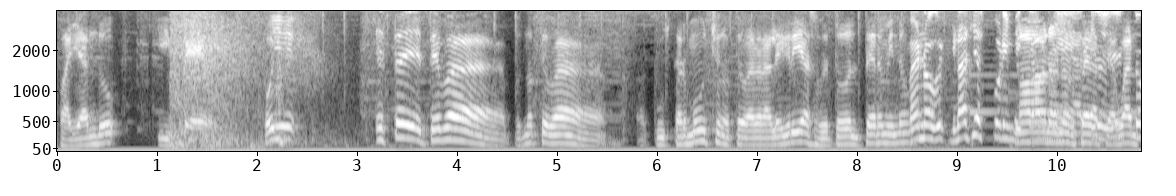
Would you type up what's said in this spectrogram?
fallando y feo. Oye, este tema pues no te va gustar mucho, no te va a dar alegría, sobre todo el término. Bueno, gracias por invitarme. No, no, no, espérate, aguanta.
